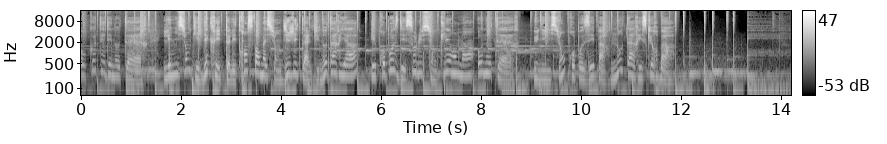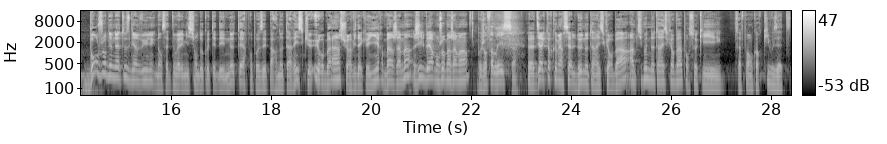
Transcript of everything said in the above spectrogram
Aux côtés des notaires, l'émission qui décrypte les transformations digitales du notariat et propose des solutions clés en main aux notaires. Une émission proposée par Notarisque Urba. Bonjour, bienvenue à tous, bienvenue dans cette nouvelle émission d'aux côtés des notaires proposée par Notarisque Urbain. Je suis ravi d'accueillir Benjamin Gilbert. Bonjour Benjamin. Bonjour Fabrice. Euh, directeur commercial de Notarisque Urbain. Un petit mot de Notarisque Urbain pour ceux qui ne savent pas encore qui vous êtes.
